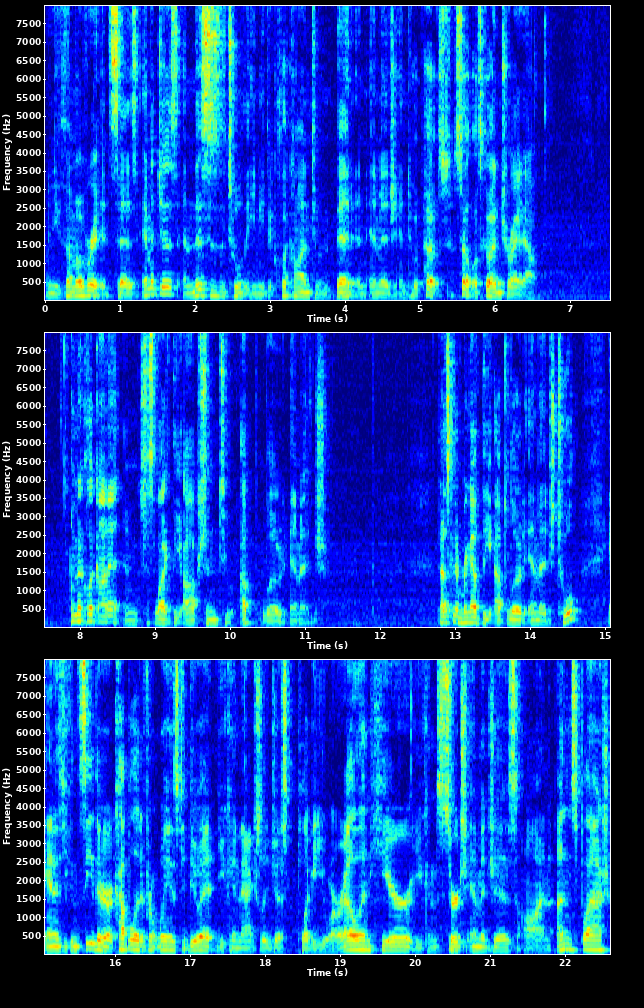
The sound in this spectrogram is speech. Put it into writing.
When you thumb over it, it says images, and this is the tool that you need to click on to embed an image into a post. So let's go ahead and try it out. I'm going to click on it and just select the option to upload image. That's going to bring up the upload image tool. And as you can see, there are a couple of different ways to do it. You can actually just plug a URL in here. You can search images on Unsplash,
